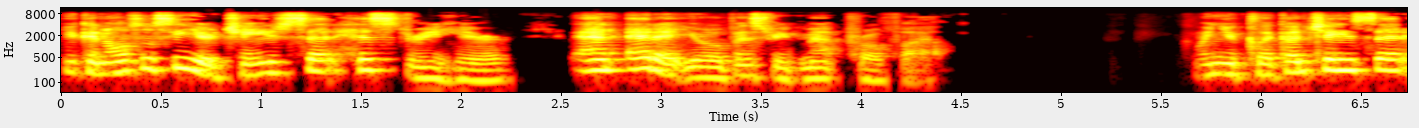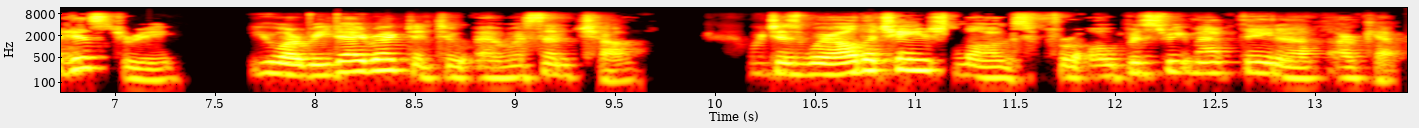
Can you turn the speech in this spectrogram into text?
You can also see your change set history here and edit your OpenStreetMap profile. When you click on Change Set History, you are redirected to OSM which is where all the change logs for OpenStreetMap data are kept.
